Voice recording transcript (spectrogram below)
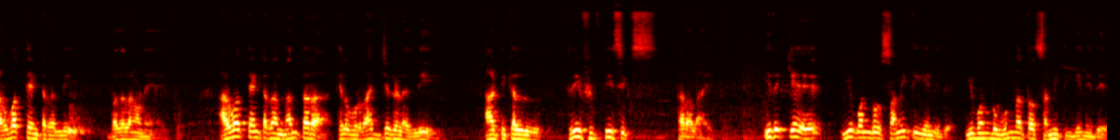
ಅರವತ್ತೆಂಟರಲ್ಲಿ ಬದಲಾವಣೆ ಆಯಿತು. ಅರವತ್ತೆಂಟರ ನಂತರ ಕೆಲವು ರಾಜ್ಯಗಳಲ್ಲಿ ಆರ್ಟಿಕಲ್ ತ್ರೀ ಫಿಫ್ಟಿ ಸಿಕ್ಸ್ ತರಲಾಯಿತು. ಇದಕ್ಕೆ ಈ ಒಂದು ಸಮಿತಿ ಏನಿದೆ? ಈ ಒಂದು ಉನ್ನತ ಸಮಿತಿ ಏನಿದೆ?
